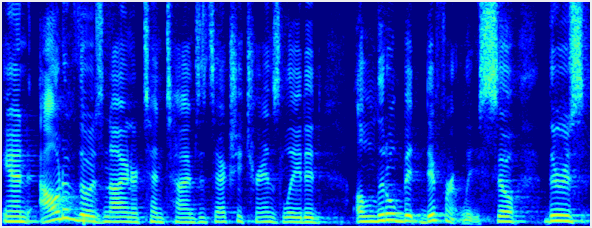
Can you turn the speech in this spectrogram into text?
And out of those nine or 10 times, it's actually translated a little bit differently. So there's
